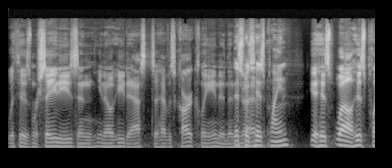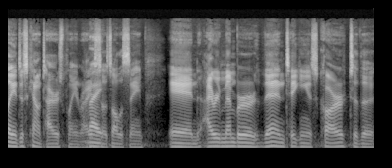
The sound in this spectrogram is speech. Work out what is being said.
with his Mercedes, and you know he'd ask to have his car cleaned, and then This you know, was his plane. yeah, his well, his plane, discount tires plane, right? Right. So it's all the same. And I remember then taking his car to the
